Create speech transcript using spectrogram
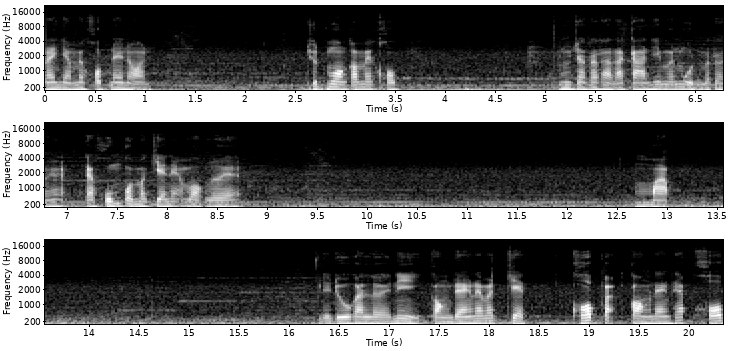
นะยังไม่ครบแน่นอน ชุดม่วงก็ไม่ครบ ดูจากสถานการณ์ที่มันหมุนมาตรงนี้แต่คุ้มกว่าเมื่อกี้เนี่ยบอกเลยมับ เดี๋ยวดูกันเลยนี่ กล่องแดงได้มาเจ็ดครบอะกล่องแดงแทบครบ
